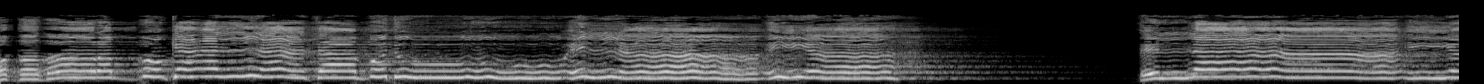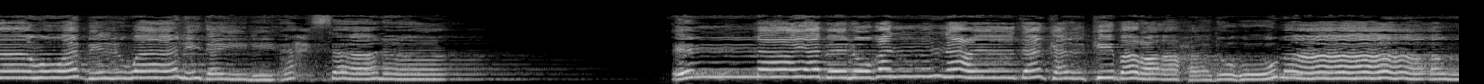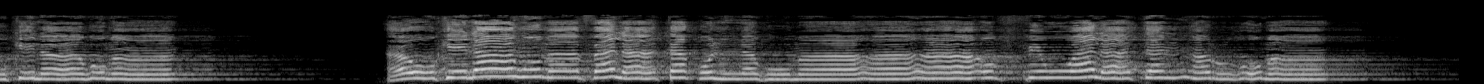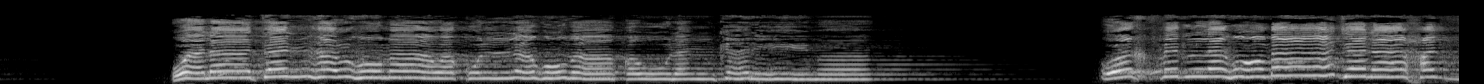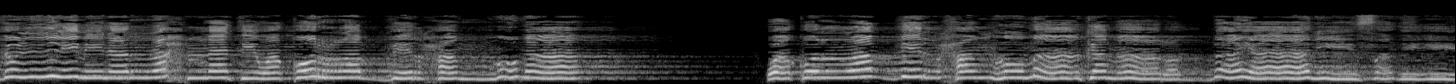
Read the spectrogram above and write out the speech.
وقضى ربك ألا تعبدوا إلا إياه. إلا إياه وبالوالدين إحسانا. إما يبلغن عندك الكبر أحدهما أو كلاهما أو كلاهما فلا تقل لهما أف ولا تنهرهما ولا تنهرهما وقل لهما قولا كريما واخفض لهما جناح الذل الرحمة وقل رب ارحمهما وقل رب ارحمهما كما ربياني صغيرا.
